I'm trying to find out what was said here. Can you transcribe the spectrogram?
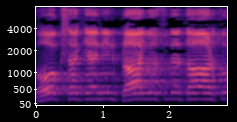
Δόξα και νυν πλάγιος του Τετάρτου.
